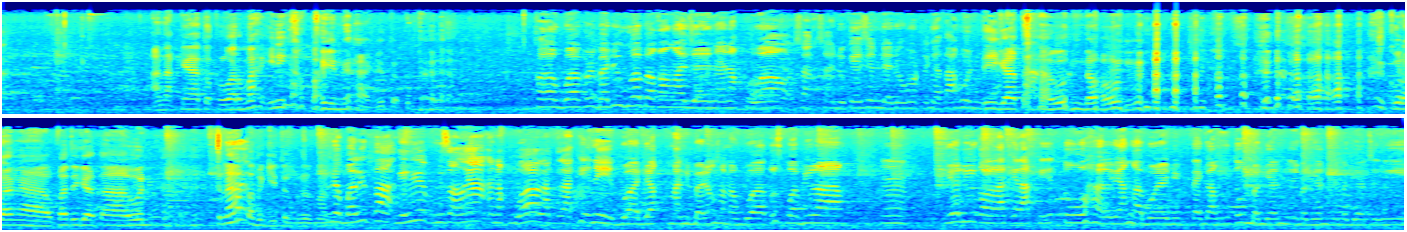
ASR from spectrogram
anaknya tuh keluar mah ini ngapain ya gitu. kalau gua pribadi gua bakal ngajarin anak gua sex education dari umur 3 tahun tiga tahun dong kurang apa tiga tahun kenapa begitu menurut mas Udah balita, jadi misalnya anak gua laki-laki nih, gua ajak mandi bareng sama gua, terus gua bilang, hmm, jadi kalau laki-laki itu hal yang nggak boleh dipegang itu bagian sini, bagian sini, bagian sini.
